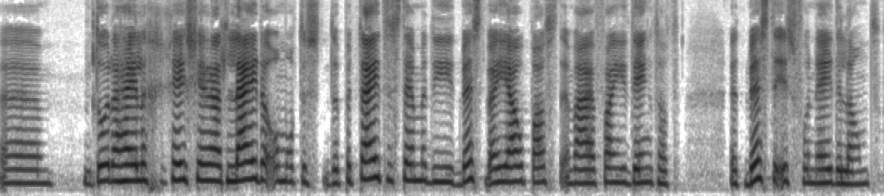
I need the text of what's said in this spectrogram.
uh, door de Heilige Geest je laat leiden om op de, de partij te stemmen die het best bij jou past en waarvan je denkt dat het beste is voor Nederland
